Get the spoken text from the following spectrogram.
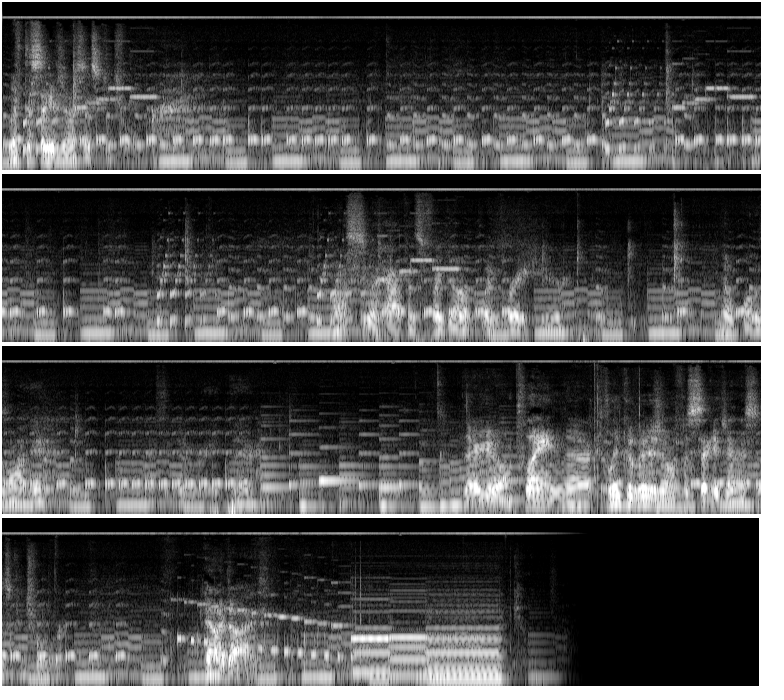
with the Sega Genesis controller. To see what happens if I go like right here. Nope, well doesn't let you. I have to go right there. There you go. I'm playing uh, ColecoVision with a Sega Genesis controller, and I died.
